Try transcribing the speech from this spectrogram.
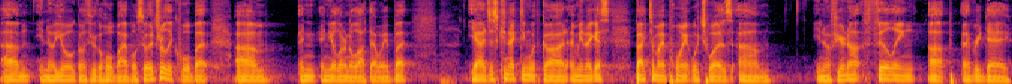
um, you know you'll go through the whole Bible. So it's really cool, but and and you'll learn a lot that way. But yeah, just connecting with God. I mean, I guess back to my point, which was, um, you know, if you're not filling up every day,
